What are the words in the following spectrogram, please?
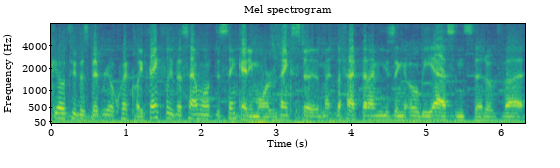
go through this bit real quickly. Thankfully the sound won't desync anymore, thanks to the fact that I'm using OBS instead of uh,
